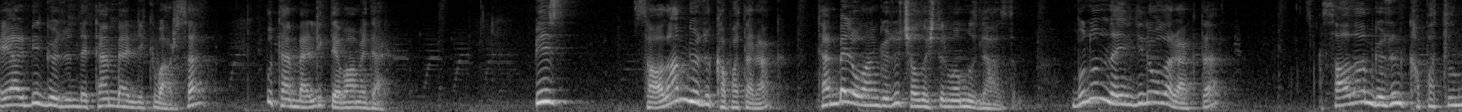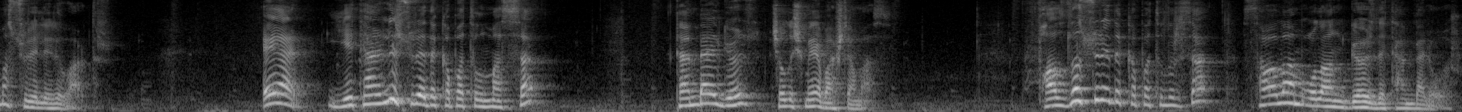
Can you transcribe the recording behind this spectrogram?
eğer bir gözünde tembellik varsa bu tembellik devam eder. Biz sağlam gözü kapatarak tembel olan gözü çalıştırmamız lazım. Bununla ilgili olarak da sağlam gözün kapatılma süreleri vardır. Eğer yeterli sürede kapatılmazsa tembel göz çalışmaya başlamaz. Fazla sürede kapatılırsa sağlam olan göz de tembel olur.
